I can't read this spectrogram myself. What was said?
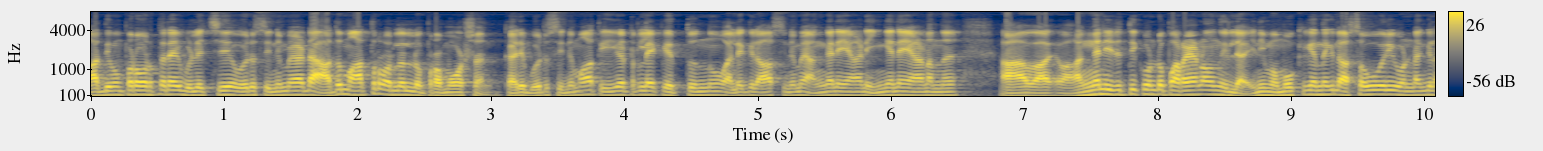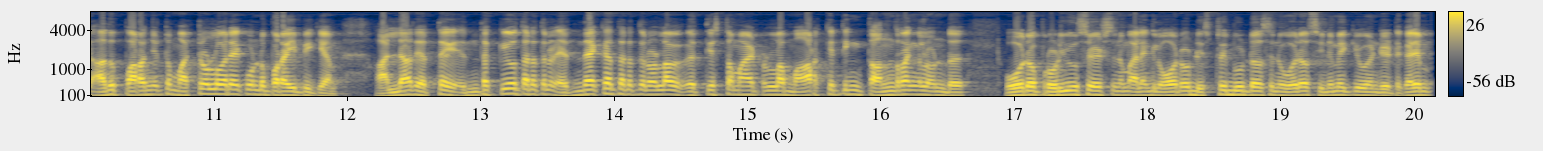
മാധ്യമപ്രവർത്തകരെ വിളിച്ച് ഒരു സിനിമയുടെ അത് മാത്രമല്ലല്ലോ പ്രൊമോഷൻ. കാര്യം ഒരു സിനിമ തിയേറ്ററിലേക്ക് എത്തുന്നു അല്ലെങ്കിൽ ആ സിനിമ അങ്ങനെയാണ് ഇങ്ങനെയാണെന്ന് അങ്ങനെ ഇരുത്തിക്കൊണ്ട് പറയണമെന്നില്ല. ഇനി മമ്മൂക്കയ്ക്ക് എന്തെങ്കിലും അസൗകര്യം ഉണ്ടെങ്കിൽ അത് പറഞ്ഞിട്ട് മറ്റുള്ളവരെ കൊണ്ട് പറയിപ്പിക്കാം. അല്ലാതെ എത്ര എന്തൊക്കെയോ തരത്തിൽ എന്തൊക്കെ തരത്തിലുള്ള വ്യത്യസ്തമായിട്ടുള്ള മാർക്കറ്റിംഗ് തന്ത്രങ്ങളുണ്ട് ഓരോ പ്രൊഡ്യൂസേഴ്സിനും അല്ലെങ്കിൽ ഓരോ ഡിസ്ട്രിബ്യൂട്ടേഴ്സിനും ഓരോ സിനിമയ്ക്ക് വേണ്ടിയിട്ട്. കാര്യം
